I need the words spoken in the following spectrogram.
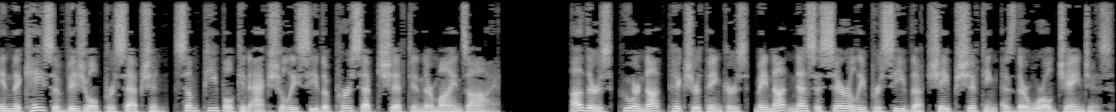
In the case of visual perception, some people can actually see the percept shift in their mind's eye. Others, who are not picture thinkers, may not necessarily perceive the shape shifting as their world changes.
